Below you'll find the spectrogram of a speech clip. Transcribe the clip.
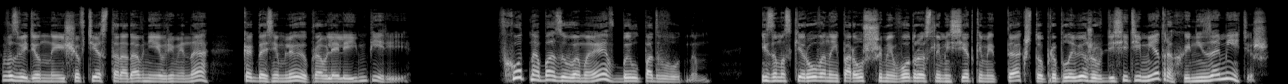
возведенные еще в те стародавние времена, когда Землей управляли империи. Вход на базу ВМФ был подводным и замаскированный поросшими водорослями сетками так, что проплывешь в десяти метрах и не заметишь.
